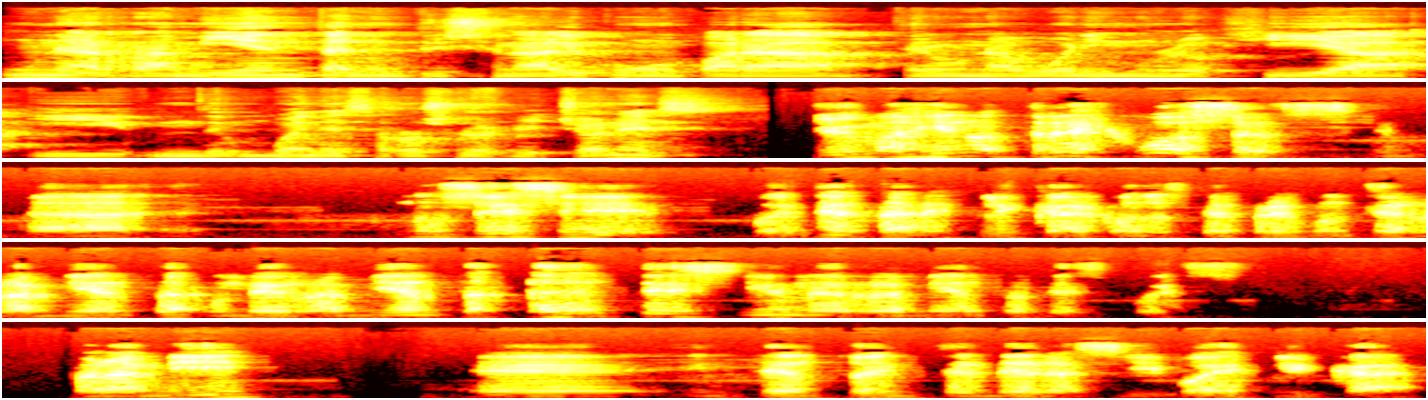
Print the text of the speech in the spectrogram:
una herramienta nutricional como para tener una buena inmunología y un, buen desarrollo de los lechones? Yo imagino tres cosas. Ah, no sé si voy a intentar explicar cuando usted pregunte herramienta, una herramienta antes y una herramienta después. Para mí, eh, intento entender así. Voy a explicar.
